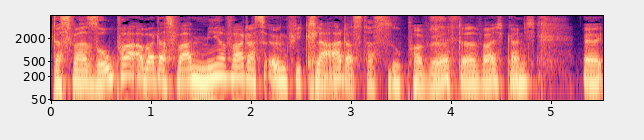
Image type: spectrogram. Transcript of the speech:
Das war super, aber das war, mir war das irgendwie klar, dass das super wird. Da war ich gar nicht. Äh,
